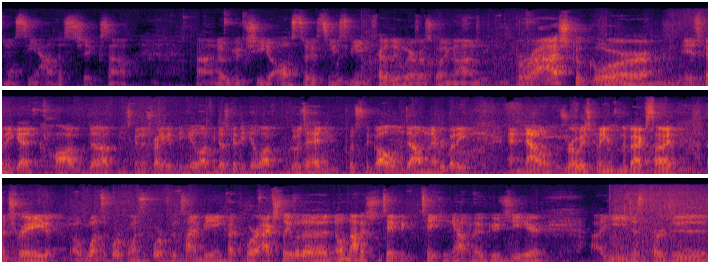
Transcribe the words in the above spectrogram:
And we'll see how this shakes out. Uh, Noguchi also seems to be incredibly aware of what's going on. Brash Kukor is going to get cogged up. He's going to try to get the heal off. He does get the heal off. Goes ahead and puts the golem down on everybody. And now Zoro is coming in from the backside. A trade. One support for one support for the time being. Cut Core actually. No, not actually taking, taking out Noguchi here. Uh, he just purges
